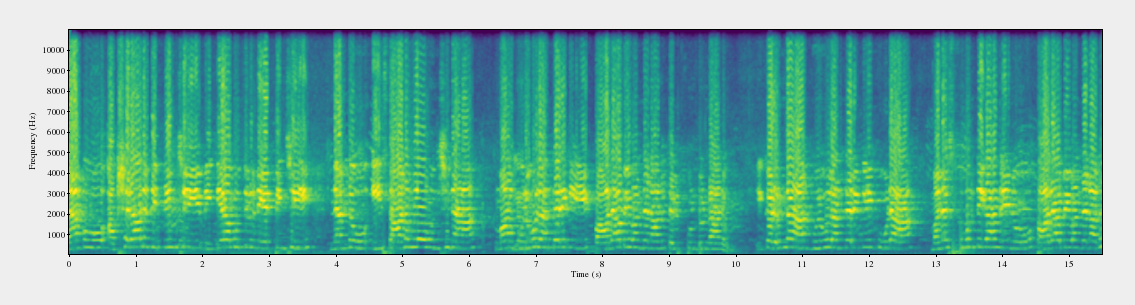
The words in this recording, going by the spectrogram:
నాకు అక్షరాలు దిద్దించి విద్యాబుద్ధులు నేర్పించి నన్ను ఈ స్థానంలో ఉంచిన మా గురువులందరికీ పాదాభివందనాలు తెలుపుకుంటున్నాను. ఇక్కడున్న గురువులందరికీ కూడా మనస్ఫూర్తిగా నేను పాదాభివందనాలు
